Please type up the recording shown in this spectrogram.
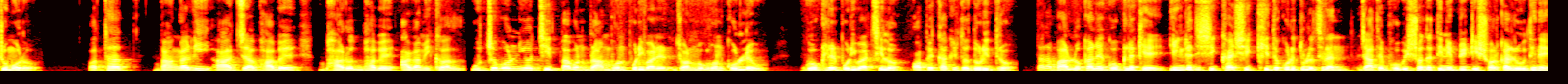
tomorrow. অর্থাৎ বাঙালি আজ যা ভাবে, ভারত ভাবে আগামীকাল। উচ্চবর্ণীয় চিৎপাবন ব্রাহ্মণ পরিবারের জন্মগ্রহণ করলেও গোখলের পরিবার ছিল অপেক্ষাকৃত দরিদ্র। তারা বাল্যকালে গোখলেকে ইংরেজি শিক্ষায় শিক্ষিত করে তুলেছিলেন, যাতে ভবিষ্যতে তিনি ব্রিটিশ সরকারের অধীনে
